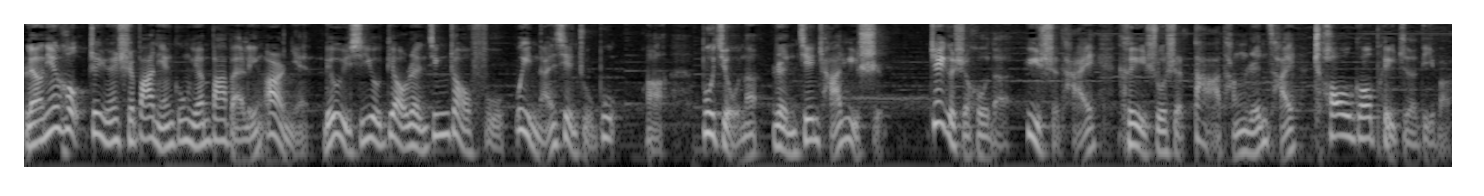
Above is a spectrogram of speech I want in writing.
两年后，贞元十八年（公元八百零二年），刘禹锡又调任京兆府渭南县主簿。啊，不久呢，任监察御史。这个时候的御史台可以说是大唐人才超高配置的地方。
